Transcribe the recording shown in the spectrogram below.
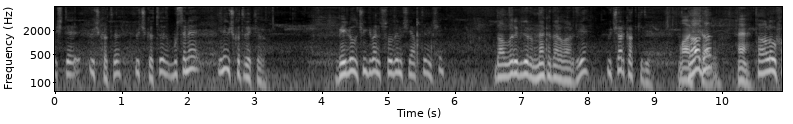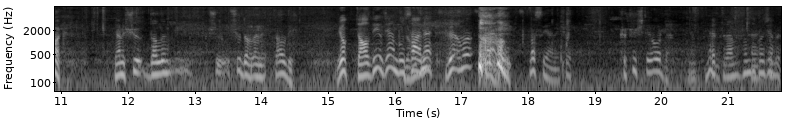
işte 3 katı, 3 katı. Bu sene yine 3 katı bekliyorum. Belli oldu çünkü ben sorduğum için yaptığım için dalları biliyorum ne kadar var diye. Üçer kat gidiyor. Maşallah. da- He. Tarla ufak. Yani şu dalın şu şu dal hani dal değil. Yok dal değil canım bu Dal sadece değil. Ve ama nasıl yani şu kökü işte orada. her tarafı fındık hocam. Bak.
